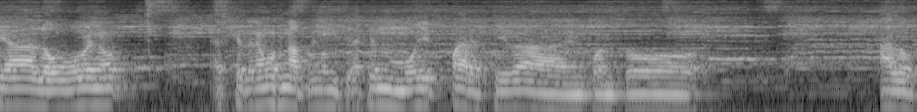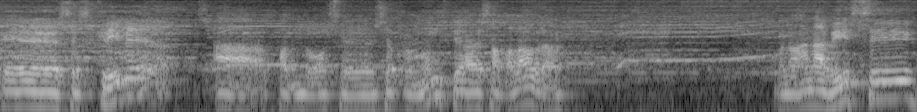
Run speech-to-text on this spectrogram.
Lo bueno es que tenemos una pronunciación muy parecida en cuanto a lo que se escribe, a cuando se, se pronuncia esa palabra. Bueno, Ana Bisi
